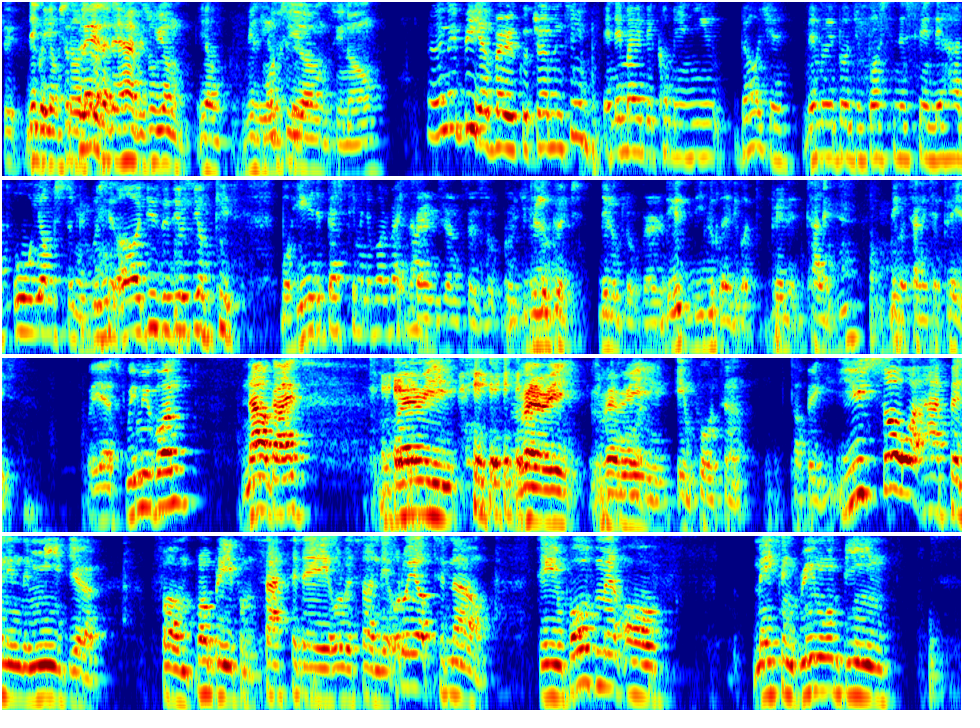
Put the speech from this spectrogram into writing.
They, they, They got young the players that they have is all young, Young, really young. mostly stars. youngs, you know. And they beat a very good German team. And they might be becoming a new Belgian. Remember when Belgium Boston the same, they had all youngsters. People mm-hmm. saying, oh, these are just young kids. But here, the best team in the world right now. Spain's youngsters look good. you They look good. They look, Look very they, they look like they got brilliant mm-hmm. talents. Mm-hmm. They got talented players. But yes, we move on. Now, guys, very, very, very important topic. You saw what happened in the media from probably from Saturday all the way Sunday, all the way up to now, the involvement of Mason Greenwood being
